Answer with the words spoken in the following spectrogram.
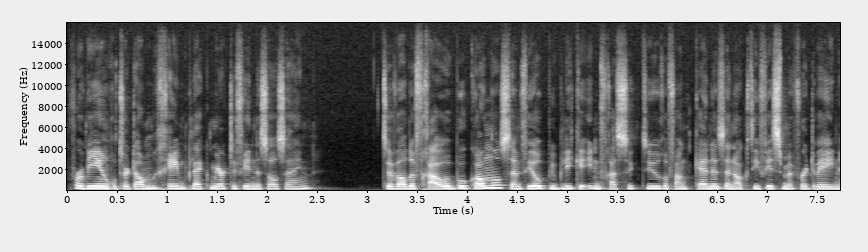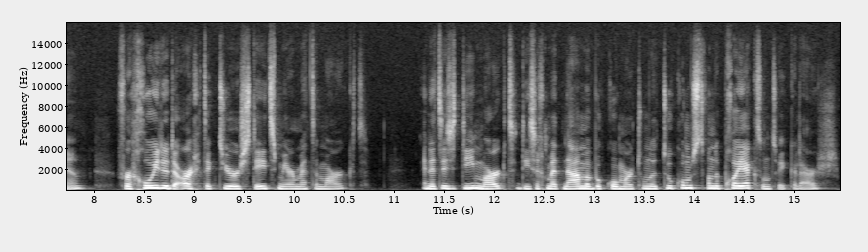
voor wie in Rotterdam geen plek meer te vinden zal zijn. Terwijl de vrouwenboekhandels en veel publieke infrastructuren van kennis en activisme verdwenen, vergroeide de architectuur steeds meer met de markt. En het is die markt die zich met name bekommert om de toekomst van de projectontwikkelaars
